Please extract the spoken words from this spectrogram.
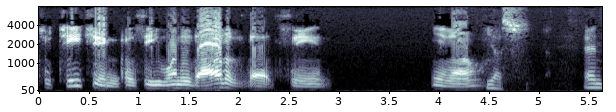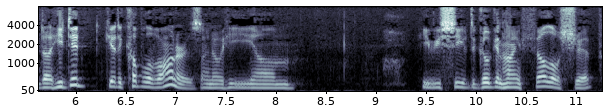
to teaching because he wanted out of that scene, you know. Yes, and uh, he did get a couple of honors. I know he um, he received the Guggenheim Fellowship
